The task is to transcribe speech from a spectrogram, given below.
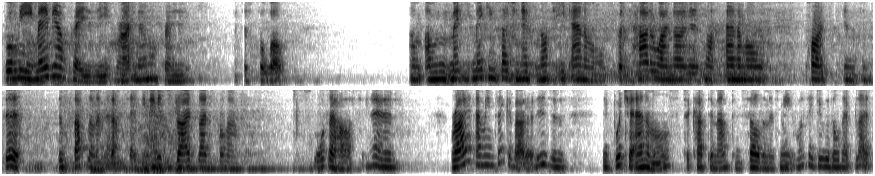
For me, maybe I'm crazy, right? Maybe I'm crazy. I just thought, well, I'm, I'm make, making such an effort not to eat animals, but how do I know there's not animal parts in, in this this supplement that I'm taking? Maybe it's dried blood from a slaughterhouse. You know, right? I mean, think about it. These are they butcher animals to cut them up and sell them as meat. What do they do with all that blood?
